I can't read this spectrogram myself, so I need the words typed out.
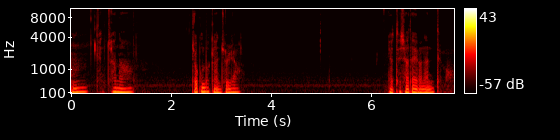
음, 괜찮아. 조금밖에 안 졸려. 여태 자다 일어났는데 뭐.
